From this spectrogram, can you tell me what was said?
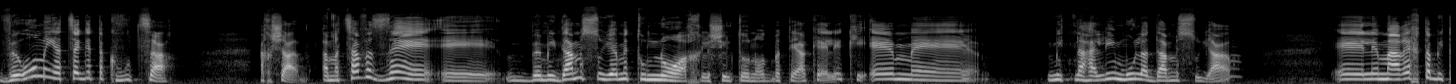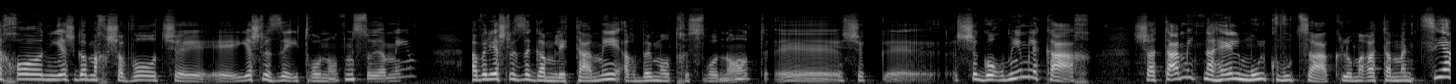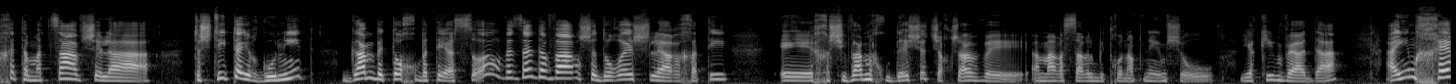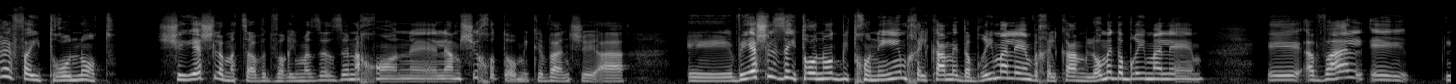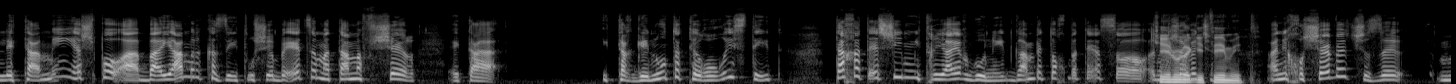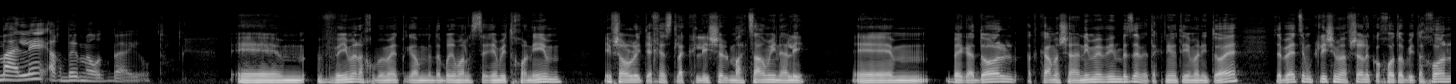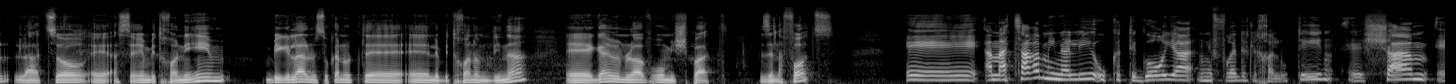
והוא מייצג את הקבוצה. עכשיו, המצב הזה אה, במידה מסוימת הוא נוח לשלטונות בתי הכלא, כי הם אה, מתנהלים מול אדם מסוים. אה, למערכת הביטחון יש גם מחשבות שיש לזה יתרונות מסוימים, אבל יש לזה גם לטעמי הרבה מאוד חסרונות, אה, ש... אה, שגורמים לכך שאתה מתנהל מול קבוצה, כלומר, אתה מנציח את המצב של התשתית הארגונית גם בתוך בתי הסוהר, וזה דבר שדורש להערכתי חשיבה מחודשת, שעכשיו אמר השר לביטחון הפנים שהוא יקים ועדה. האם חרף היתרונות שיש למצב הדברים הזה, זה נכון אה, להמשיך אותו, מכיוון שה... אה, ויש לזה יתרונות ביטחוניים, חלקם מדברים עליהם וחלקם לא מדברים עליהם, אה, אבל לטעמי יש פה, הבעיה המרכזית הוא שבעצם אתה מאפשר את ההתארגנות הטרוריסטית תחת איזושהי מטריה ארגונית, גם בתוך בתי הסוהר. כאילו לגיטימית. ש... אני חושבת שזה מעלה הרבה מאוד בעיות. אמ, ואם אנחנו באמת גם מדברים על אסירים ביטחוניים, אי אפשר לא להתייחס לכלי של מעצר מינהלי. אמ, בגדול, עד כמה שאני מבין בזה, ותקני אותי אם אני טועה, זה בעצם כלי שמאפשר לכוחות הביטחון לעצור אה, אסירים ביטחוניים בגלל מסוכנות אה, אה, לביטחון המדינה, גם אם הם לא עברו משפט. זה נפוץ? Uh, המעצר המינהלי הוא קטגוריה נפרדת לחלוטין. Uh, שם uh,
